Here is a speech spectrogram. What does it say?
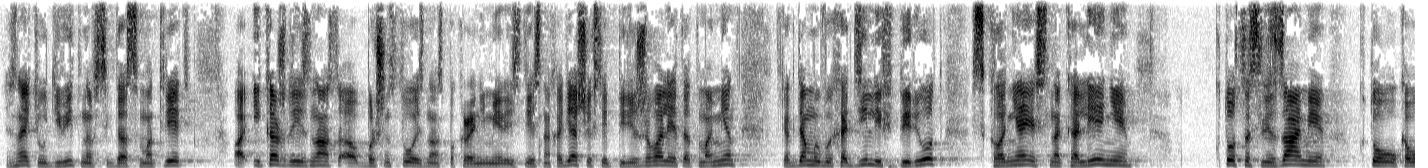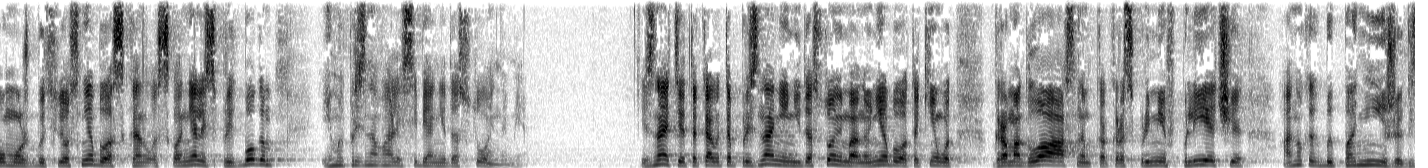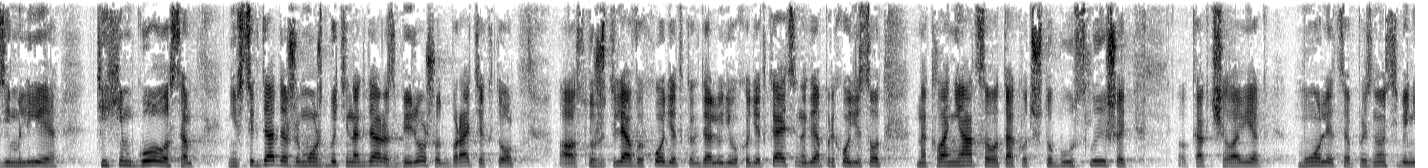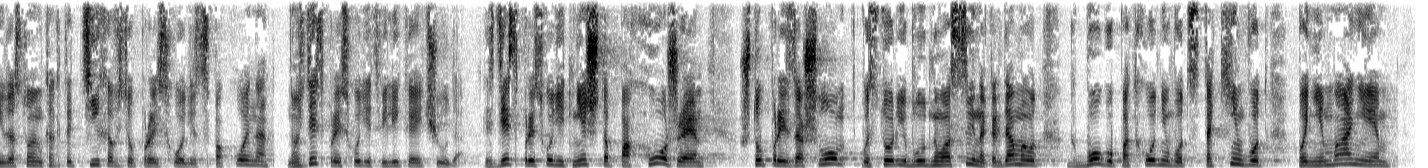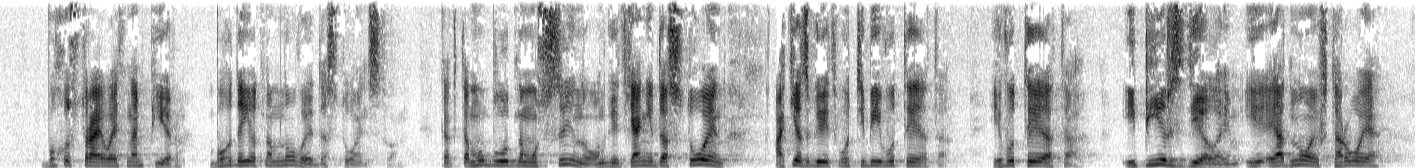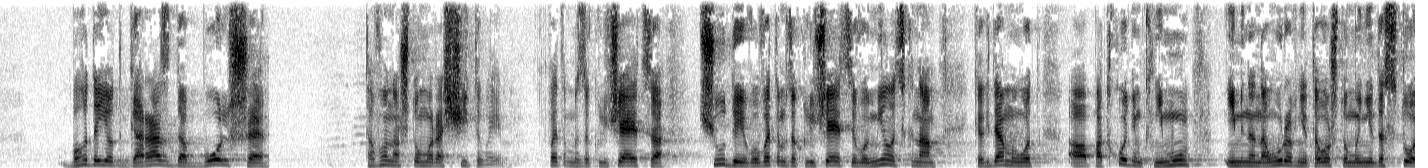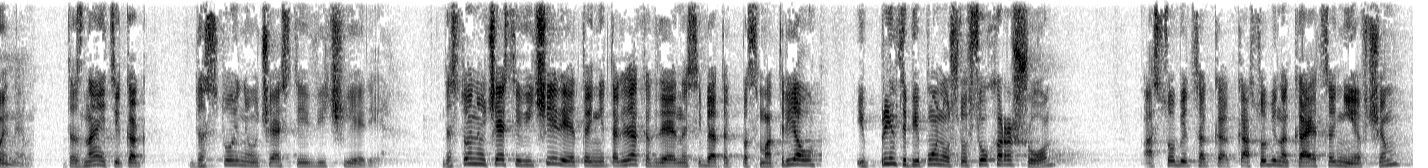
И знаете, удивительно всегда смотреть, а, и каждый из нас, а, большинство из нас, по крайней мере, здесь находящихся, переживали этот момент, когда мы выходили вперед, склоняясь на колени, кто со слезами, кто, у кого, может быть, слез не было, склонялись пред Богом, и мы признавали себя недостойными – и знаете, это как это признание недостойным, оно не было таким вот громогласным, как распрямив плечи, оно как бы пониже к земле, тихим голосом. Не всегда даже, может быть, иногда разберешь, вот братья, кто а, служителя выходят, когда люди выходят каяться, иногда приходится вот наклоняться вот так вот, чтобы услышать, как человек молится, признает себя недостойным, как-то тихо все происходит, спокойно. Но здесь происходит великое чудо. Здесь происходит нечто похожее, что произошло в истории блудного сына. Когда мы вот к Богу подходим вот с таким вот пониманием, Бог устраивает нам пир, Бог дает нам новое достоинство. Как тому блудному сыну, он говорит, я недостоин, отец говорит, вот тебе и вот это, и вот это, и пир сделаем, и одно, и второе – Бог дает гораздо больше того, на что мы рассчитываем. В этом и заключается чудо Его, в этом заключается Его милость к нам, когда мы вот а, подходим к Нему именно на уровне того, что мы недостойны. Это знаете, как достойное участие в вечере. Достойное участие в вечере – это не тогда, когда я на себя так посмотрел и, в принципе, понял, что все хорошо, особенно, особенно каяться не в чем –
